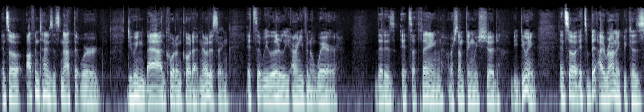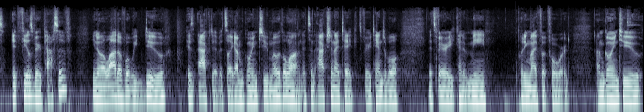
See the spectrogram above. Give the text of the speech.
and so oftentimes it's not that we're doing bad, quote unquote, at noticing. It's that we literally aren't even aware that is it's a thing or something we should be doing. And so it's a bit ironic because it feels very passive. You know, a lot of what we do is active. It's like I'm going to mow the lawn. It's an action I take. It's very tangible. It's very kind of me putting my foot forward. I'm going to,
